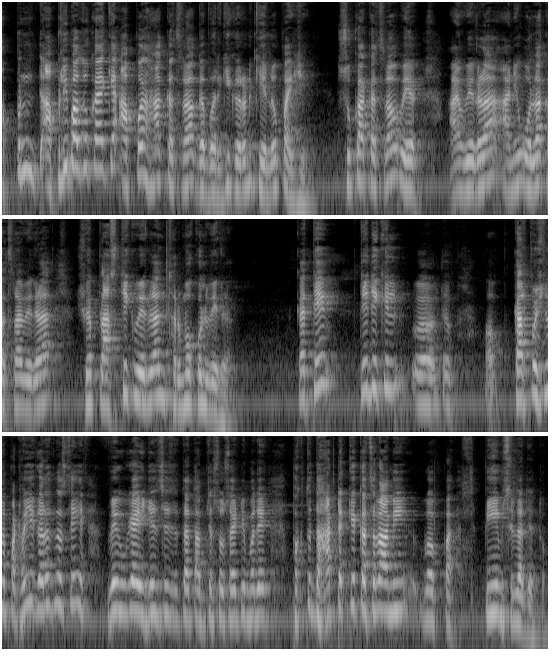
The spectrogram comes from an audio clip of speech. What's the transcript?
आपण आपली बाजू काय की आपण हा कचरा ग- वर्गीकरण केलं पाहिजे. सुका कचरा वे आणि वेगळा आणि ओला कचरा वेगळा शिवाय प्लास्टिक वेगळा आणि थर्मोकोल वेगळं. का ते ते देखील कॉर्पोरेशनला पाठवायची गरज नसते. वेगवेगळ्या एजन्सीज येतात आमच्या सोसायटीमध्ये फक्त दहा टक्के कचरा आम्ही पी एम सीला देतो.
